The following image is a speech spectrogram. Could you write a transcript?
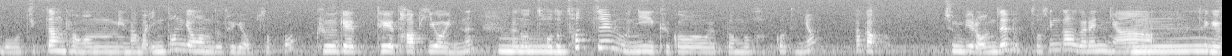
뭐 직장 경험이나 막 인턴 경험도 되게 없었고 그게 되게 다 비어 있는 그래서 음. 저도 첫 질문이 그거였던 것 같거든요. 약간 준비를 언제부터 생각을 했냐, 음. 되게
